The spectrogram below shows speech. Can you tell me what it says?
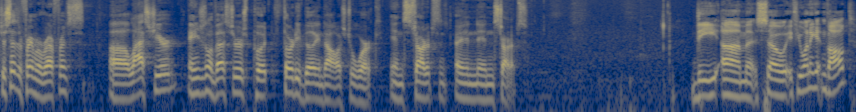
Just as a frame of reference, uh, last year, angel investors put $30 billion to work in startups. In, in startups. The, um, so if you want to get involved,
